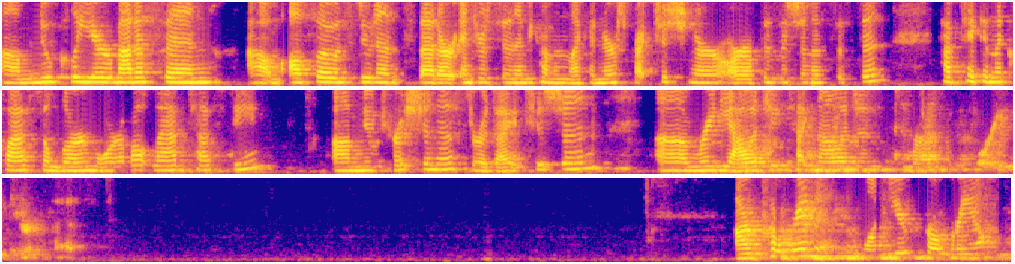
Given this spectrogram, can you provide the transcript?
um, nuclear medicine, um, also students that are interested in becoming like a nurse practitioner or a physician assistant have taken the class to learn more about lab testing, um, nutritionist or a dietitian, um, radiology technologist, and respiratory therapist. Our program is a one-year program.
